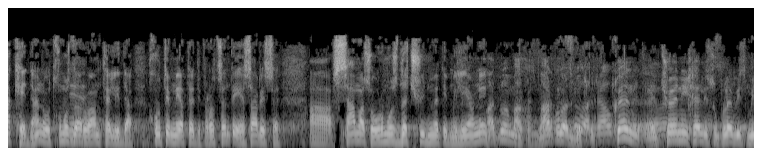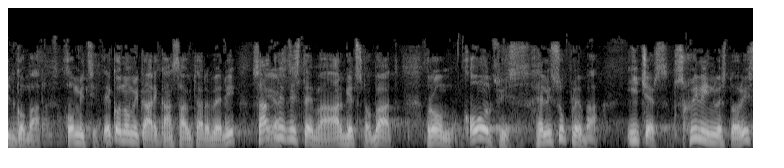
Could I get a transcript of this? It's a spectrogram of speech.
აქედან 88.5% ეს არის 357 მილიონი. ბატონო მაგას მარტივად გეტყვით თქვენ ჩვენი ხელისუფლების მიდგომა. ხომ იცით? ეკონომიკა არის განსავითარებელი. საქმის სისტემა არ გეცნობათ რომ ყოველთვის ხელისუფლება იჭერს მსხვილი ინვესტორის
